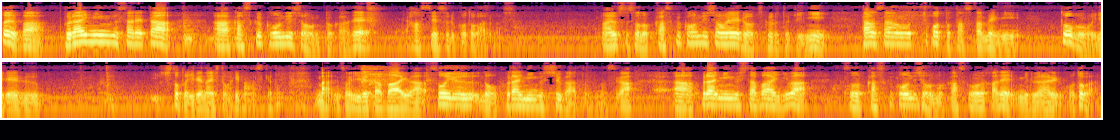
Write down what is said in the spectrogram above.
例えばプライミングされたあカスクコンディションとかで発生することがあるらしい、まあ、要するにそのカスクコンディションエールを作るときに炭酸をちょこっと足すために糖分を入れる人と入れない人がいるんですけど、まあ、その入れた場合はそういうのをプライミングシュガーと言いますがあプライミングした場合にはそのカスクコンディションのカスクの中で見られることがある。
